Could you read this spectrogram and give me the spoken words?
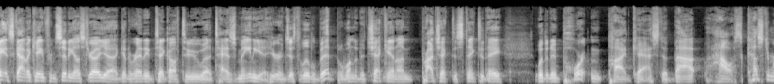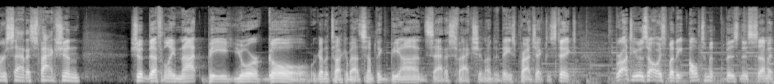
Hey, it's Scott McKain from Sydney, Australia, getting ready to take off to uh, Tasmania here in just a little bit, but wanted to check in on Project Distinct today with an important podcast about how customer satisfaction should definitely not be your goal. We're going to talk about something beyond satisfaction on today's Project Distinct, brought to you as always by the Ultimate Business Summit.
